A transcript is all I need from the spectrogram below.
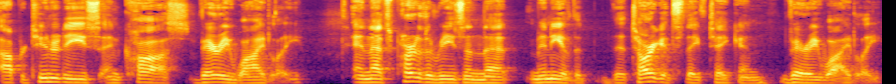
opportunities and costs vary widely. And that's part of the reason that many of the, the targets they've taken vary widely.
